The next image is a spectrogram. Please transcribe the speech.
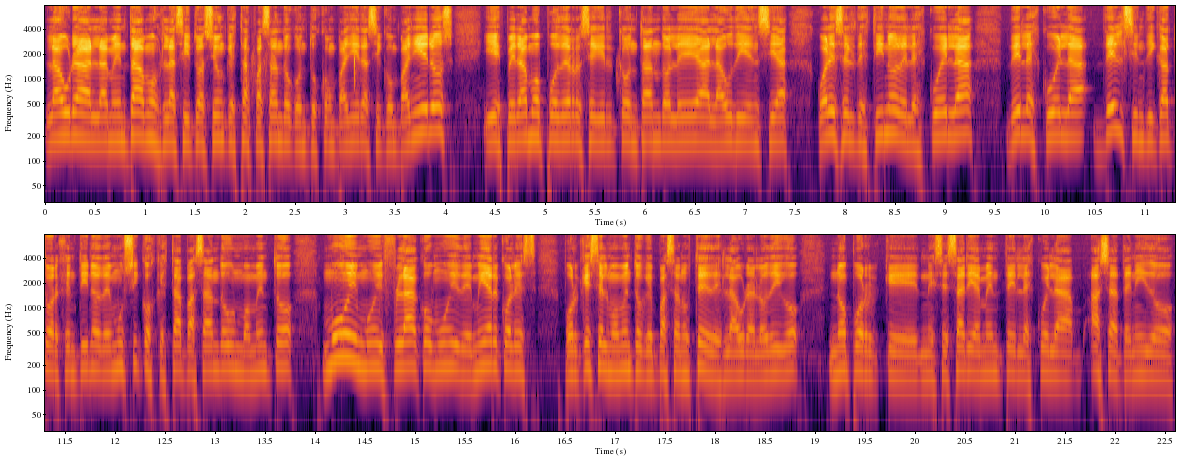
Laura, lamentamos la situación que estás pasando con tus compañeras y compañeros y esperamos poder seguir contándole a la audiencia cuál es el destino de la escuela, de la escuela del Sindicato Argentino de Músicos que está pasando un momento muy, muy flaco, muy de miércoles, porque es el momento que pasan ustedes, Laura, lo digo, no porque necesariamente la escuela haya tenido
